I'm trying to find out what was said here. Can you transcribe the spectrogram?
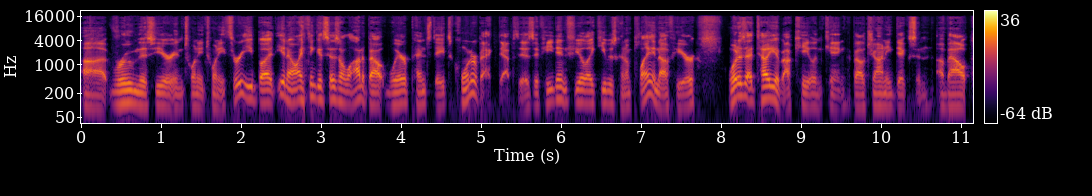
uh, room this year in 2023. But, you know, I think it says a lot about where Penn State's cornerback depth is. If he didn't feel like he was going to play enough here, what does that tell you about Kalen King, about Johnny Dixon, about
